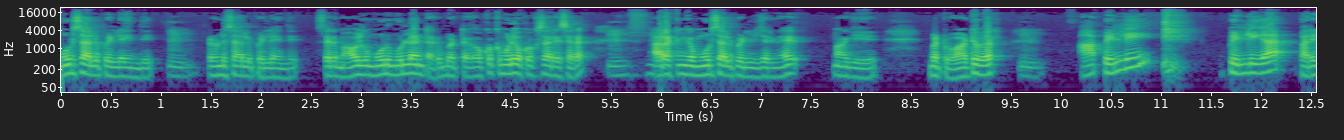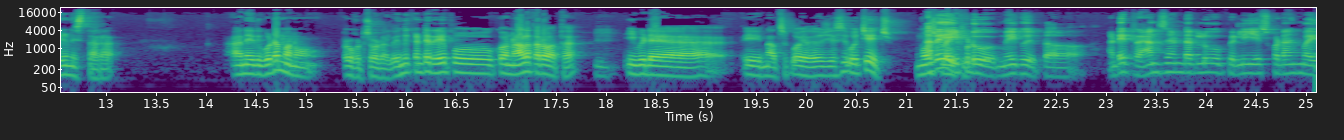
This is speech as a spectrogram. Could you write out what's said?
మూడు సార్లు పెళ్ళి అయింది ఉమ్. రెండు సార్లు పెళ్ళి అయింది సరే మామూలుగా మూడు ముళ్ళు అంటారు బట్ ఒక్కొక్క ముడి ఒక్కొక్కసారి వేసారా. ఆ రకంగా మూడు సార్లు పెళ్ళి జరిగినాయి మనకి బట్ వాట్ ఎవర్. ఆ పెళ్ళి పెళ్ళిగా పరిగణిస్తారా అనేది కూడా మనం ఒకటి చూడాలి. ఎందుకంటే రేపు కొన్నాళ్ళ తర్వాత ఈవిడ ఈ నచ్చకో ఏదో చేసి వచ్చేయచ్చు. అదే ఇప్పుడు మీకు ఇప్పుడు అంటే ట్రాన్స్జెండర్లు పెళ్ళి చేసుకోవడానికి మరి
